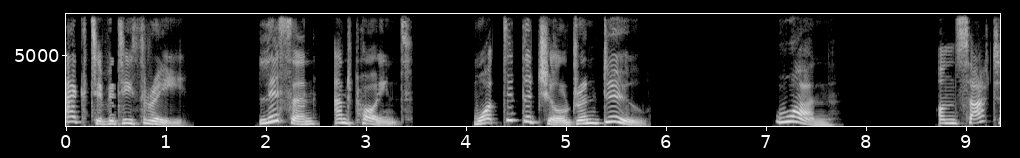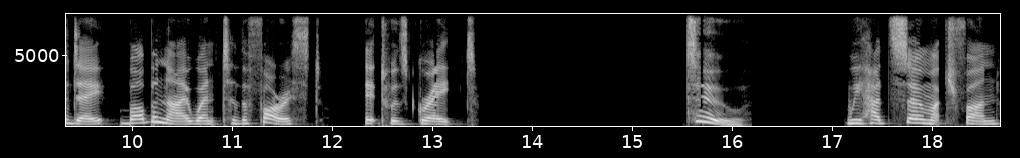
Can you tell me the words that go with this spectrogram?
Activity 3 Listen and point. What did the children do? 1, On Saturday, Bob and I went to the forest. It was great. 2, We had so much fun.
